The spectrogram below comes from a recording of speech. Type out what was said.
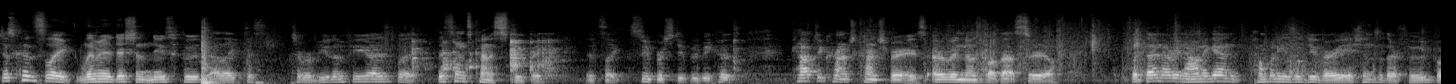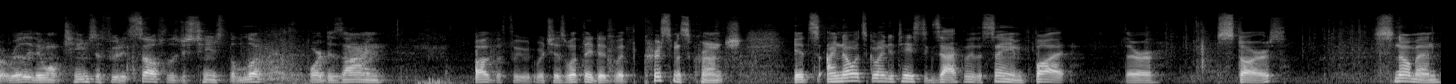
just cause like limited edition news foods, I like to to review them for you guys, but this one's kind of stupid. It's like super stupid because Cap'n Crunch Crunch Berries, everybody knows about that cereal. But then every now and again, companies will do variations of their food, but really they won't change the food itself. They'll just change the look or design of the food, which is what they did with Christmas Crunch. It's I know it's going to taste exactly the same, but there are stars, snowmen,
